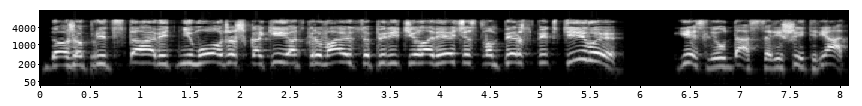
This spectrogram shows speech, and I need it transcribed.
Даже представить не можешь, какие открываются перед человечеством перспективы! Если удастся решить ряд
